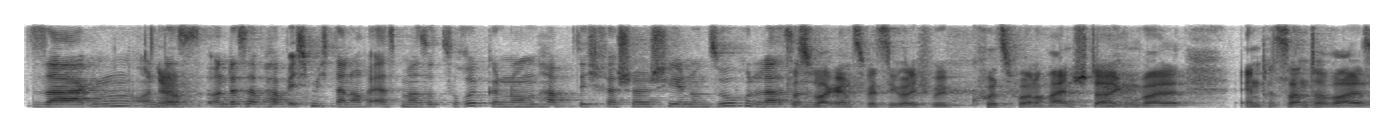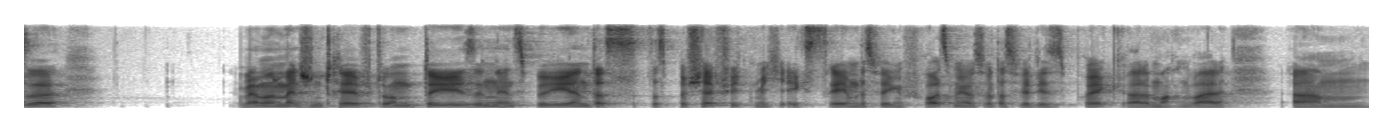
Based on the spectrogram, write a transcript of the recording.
sagen. Und, ja. das, und deshalb habe ich mich dann auch erstmal so zurückgenommen, habe dich recherchieren und suchen lassen. Das war ganz witzig, weil ich will kurz vorher noch einsteigen, weil interessanterweise wenn man Menschen trifft und die sind inspirierend, das, das beschäftigt mich extrem. Deswegen freut es mich auch so, dass wir dieses Projekt gerade machen, weil ähm,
